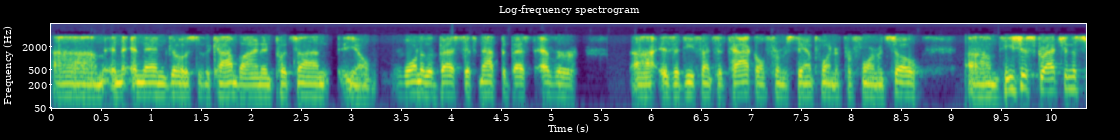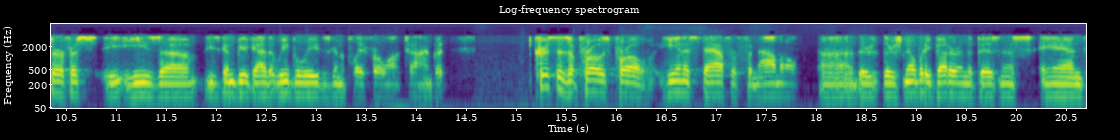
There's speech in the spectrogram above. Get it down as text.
um, and and then goes to the combine and puts on, you know, one of the best, if not the best ever, uh, as a defensive tackle from a standpoint of performance. So. Um, he's just scratching the surface. He, he's uh, he's going to be a guy that we believe is going to play for a long time. But Chris is a pro's pro. He and his staff are phenomenal. Uh, there's there's nobody better in the business, and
